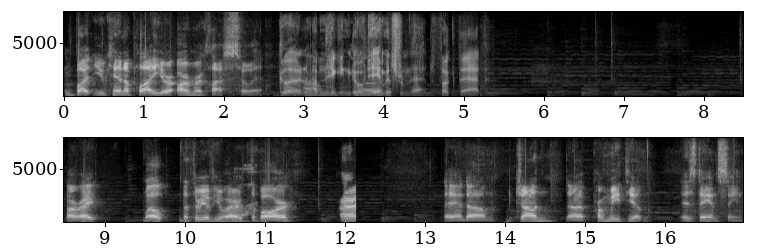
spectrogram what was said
But you can apply your armor class to it. Good. Oh I'm my taking no God. damage from that. Fuck that. All right. Well, the three of you are at the bar. All right. And um, John uh, Prometheum is dancing.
